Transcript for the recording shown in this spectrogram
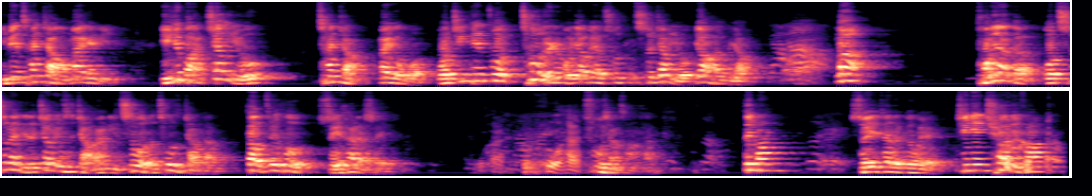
里面掺假我卖给你，你就把酱油掺假卖给我。我今天做醋的人，我要不要吃吃酱油？要还是不要？要。那同样的，我吃了你的酱油是假的，你吃我的醋是假的，到最后谁害了谁？互害，互害，互相伤害，对吗？对。所以在座各位，今天俏丽芳。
